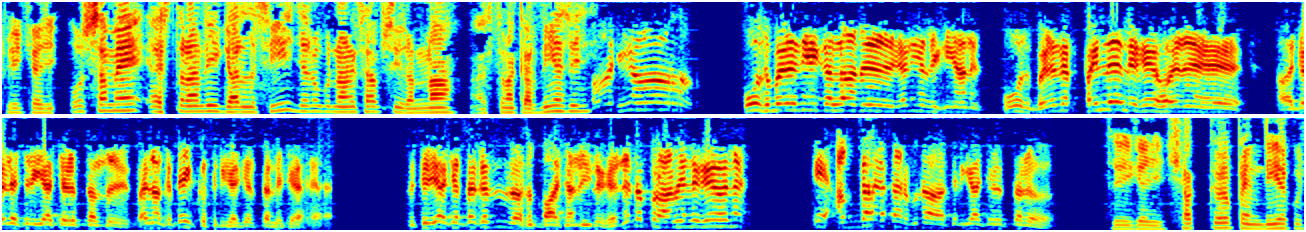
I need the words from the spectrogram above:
ਠੀਕ ਹੈ ਜੀ। ਉਸ ਸਮੇਂ ਇਸ ਤਰ੍ਹਾਂ ਦੀ ਗੱਲ ਸੀ ਜਦੋਂ ਗੁਰੂ ਨਾਨਕ ਸਾਹਿਬ ਸੀ ਰੰਨਾ ਇਸ ਤਰ੍ਹਾਂ ਕਰਦੀਆਂ ਸੀ ਹਾਂ ਜੀ ਹਾਂ। ਉਸ ਵੇਲੇ ਦੀ ਗੱਲਾਂ ਨੇ ਜਿਹੜੀਆਂ ਲਿਖੀਆਂ ਨੇ ਉਸ ਵੇਲੇ ਦੇ ਪਹਿਲੇ ਲਿਖੇ ਹੋਏ ਨੇ ਜਿਹੜੇ ਤ੍ਰਿਆ ਚਰਿਤਰ ਨੇ। ਪਹਿਲਾਂ ਕਿਤੇ ਇੱਕ ਤ੍ਰਿਆ ਚਰਿਤਰ ਲਿਖਿਆ ਹੈ। ਤ੍ਰਿਆ ਚਰਿਤਰ ਕਿਤੇ ਦਸ ਪਾਸ਼ਾ ਨਹੀਂ ਲਿਖੇ ਨੇ ਤਾਂ ਪੁਰਾਣੇ ਲਿਖੇ ਹੋਏ ਨੇ। ਇਹ ਅੰਗਾ ਧਰਮ ਦਾ ਤ੍ਰਿਆ ਚਰਿਤਰ ਠੀਕ ਹੈ ਜੀ। ਸ਼ੱਕ ਪੈਂਦੀ ਹੈ ਕੁਝ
